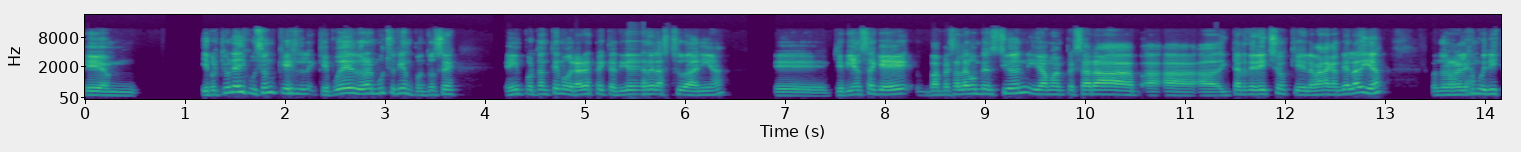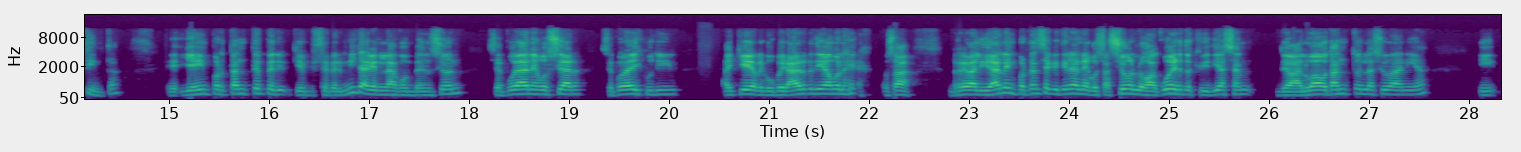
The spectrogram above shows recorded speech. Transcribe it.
Em, y porque una discusión que, que puede durar mucho tiempo, entonces es importante moderar expectativas de la ciudadanía eh, que piensa que va a empezar la convención y vamos a empezar a, dictar derechos que le van a cambiar la vida, cuando la realidad es muy distinta. Eh, y es importante que se permita que en la convención se pueda negociar, se pueda discutir, hay que recuperar, digamos, o sea, revalidar la importancia que tiene la negociación, los acuerdos que hoy día se han devaluado tanto en la ciudadanía y,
